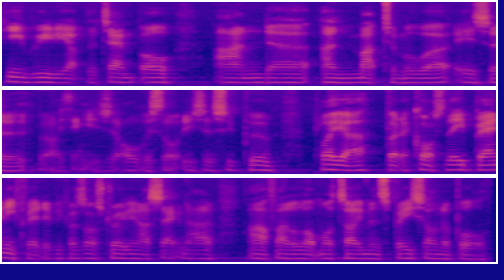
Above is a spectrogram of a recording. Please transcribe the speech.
He really upped the tempo and uh, and Matt Toomua is a I think he's always thought he's a superb player, but of course they benefited because Australia in our second half, had a lot more time and space on the ball,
